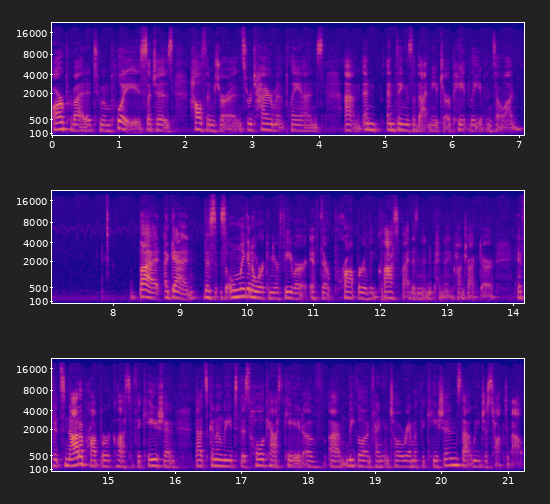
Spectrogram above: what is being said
are provided to employees, such as health insurance, retirement plans, um, and, and things of that nature, paid leave, and so on. But again, this is only going to work in your favor if they're properly classified as an independent contractor. If it's not a proper classification, that's going to lead to this whole cascade of um, legal and financial ramifications that we just talked about.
